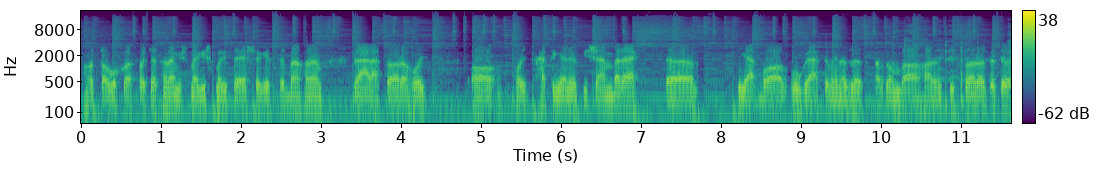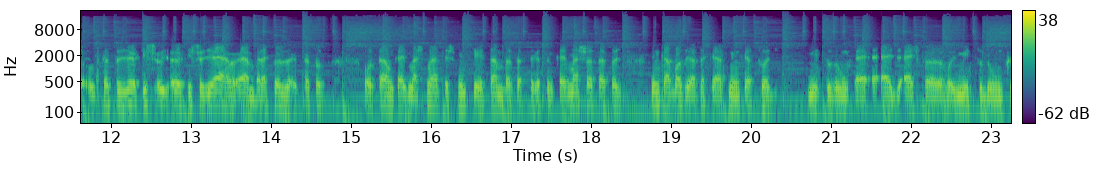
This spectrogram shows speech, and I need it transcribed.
a tagokat, vagy hát ha nem is megismeri teljes egészében, hanem rálát arra, hogy, a, hogy hát igen, ők is emberek, uh, hiába ugráltam én az öt pardonba a 30 pisztonra, tehát, tehát hogy ők is, ők is ugye emberek között, tehát ott, ott állunk egymás mellett, és mindkét ember beszélgetünk egymással, tehát hogy inkább az érdekelt minket, hogy mit tudunk e, egy, egyfelől, hogy mit tudunk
